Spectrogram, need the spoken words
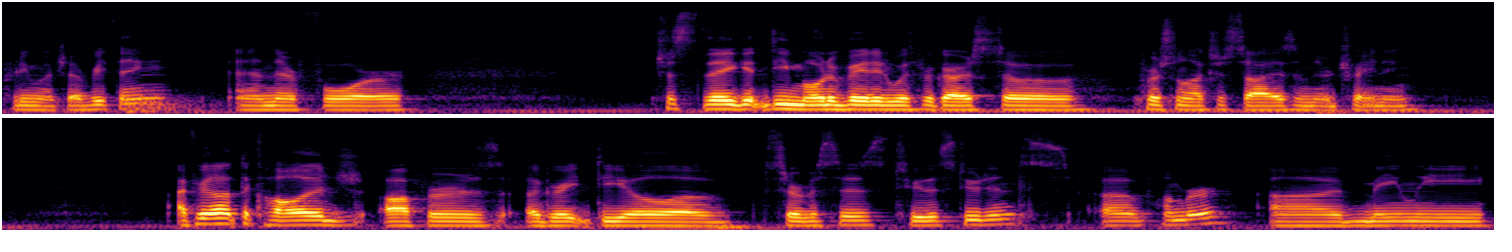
pretty much everything, and therefore, just they get demotivated with regards to personal exercise and their training. I feel that the college offers a great deal of services to the students of Humber, uh, mainly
